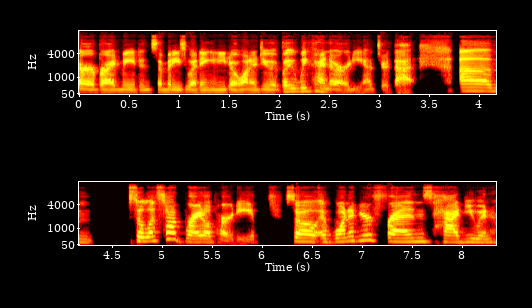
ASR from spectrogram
or a bridemaid in somebody's wedding and you don't want to do it but we kind of already answered that. Um, so let's talk bridal party. So if one of your friends had you in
